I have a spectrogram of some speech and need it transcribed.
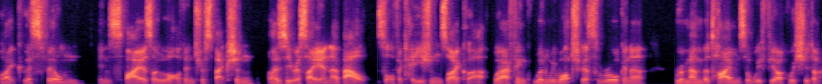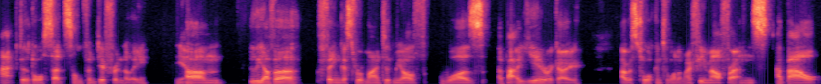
like this film inspires a lot of introspection, as you were saying, about sort of occasions like that, where I think when we watch this, we're all gonna remember times when we feel like we should have acted or said something differently. Yeah. Um, the other thing this reminded me of was about a year ago, I was talking to one of my female friends about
